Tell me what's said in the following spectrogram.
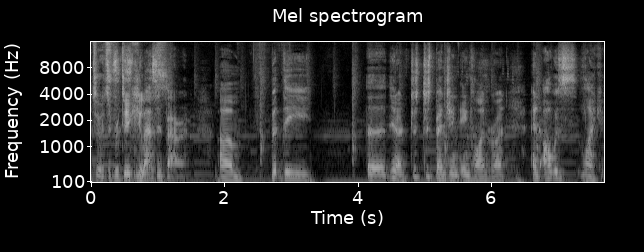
Dude, it's, It's ridiculous. massive barrier. Um, but the, uh, you know, just just benching incline, right? And I was like,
